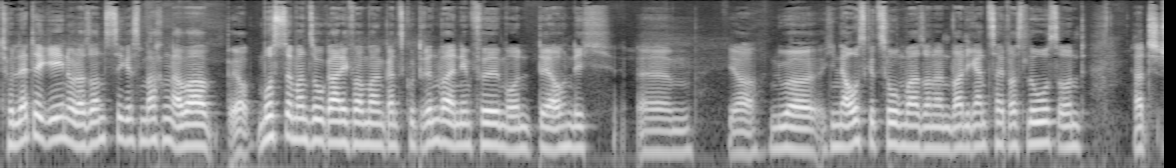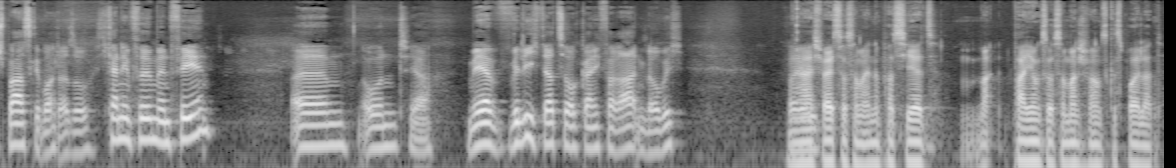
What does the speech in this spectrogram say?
Toilette gehen oder sonstiges machen. Aber ja, musste man so gar nicht, weil man ganz gut drin war in dem Film und der auch nicht ähm, ja, nur hinausgezogen war, sondern war die ganze Zeit was los und hat Spaß gebracht. Also ich kann den Film empfehlen. Ähm, und ja, mehr will ich dazu auch gar nicht verraten, glaube ich. ja, ich weiß, was am Ende passiert. Ein paar Jungs aus der Mannschaft haben es gespoilert.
